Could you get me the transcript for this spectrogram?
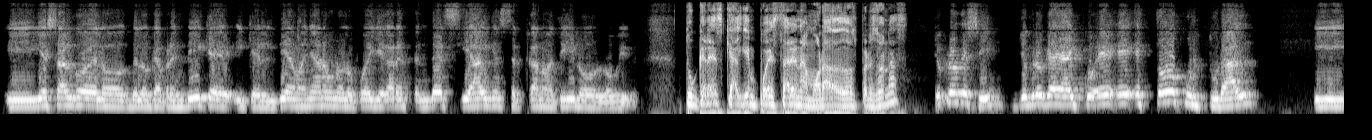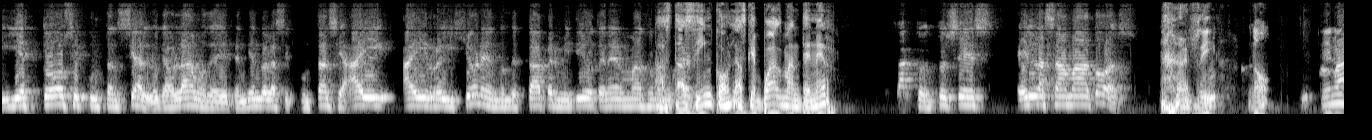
y es algo de lo, de lo que aprendí que, y que el día de mañana uno lo puede llegar a entender si alguien cercano a ti lo, lo vive. ¿Tú crees que alguien puede estar enamorado de dos personas? Yo creo que sí, yo creo que hay, es todo cultural y, es todo circunstancial, lo que hablábamos de dependiendo de la circunstancia. Hay, hay religiones en donde está permitido tener más de una Hasta cinco, las que puedas mantener. Exacto, entonces él las ama a todas. sí, ¿no? Tiene un,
